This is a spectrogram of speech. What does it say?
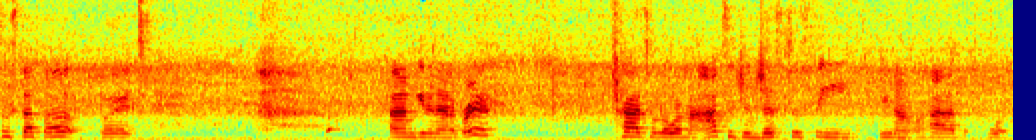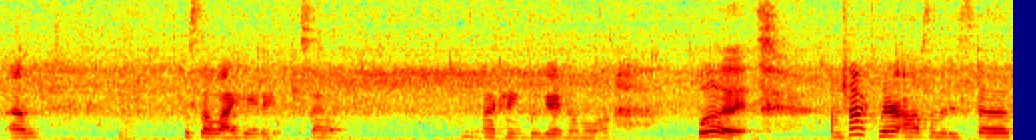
Some stuff up, but I'm getting out of breath. Tried to lower my oxygen just to see, you know, how I was so lightheaded, so I can't do that no more. But I'm trying to clear off some of this stuff.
